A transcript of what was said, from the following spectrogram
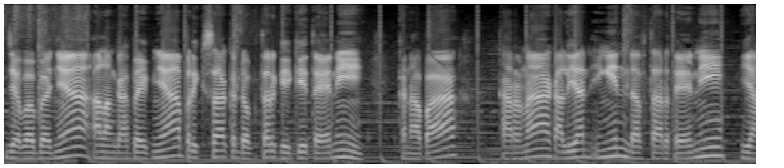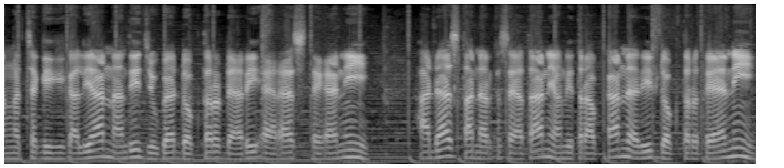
Jawabannya, alangkah baiknya periksa ke dokter gigi TNI. Kenapa? Karena kalian ingin daftar TNI, yang ngecek gigi kalian nanti juga dokter dari RSTNI ada standar kesehatan yang diterapkan dari dokter TNI.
